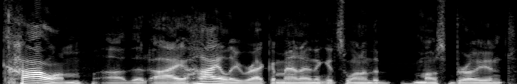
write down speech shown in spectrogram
column uh, that I highly recommend. I think it's one of the most brilliant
